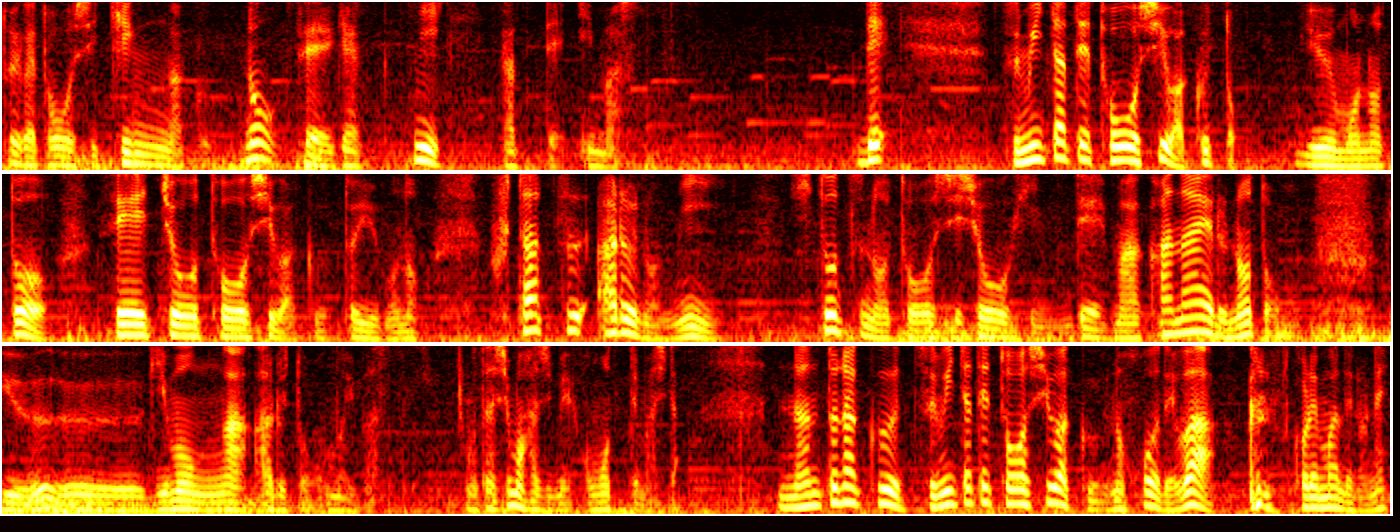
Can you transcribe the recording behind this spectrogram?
というか投資金額の制限になっています。で積立投資枠というものと成長投資枠というもの。2つあるのに1つの投資商品で賄えるのという疑問があると思います。私も初め思ってました。なんとなく積立投資枠の方では これまでのね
